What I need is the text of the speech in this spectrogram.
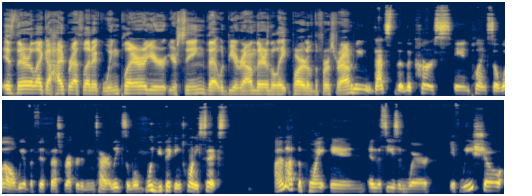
Is there like a hyper athletic wing player you're you're seeing that would be around there in the late part of the first round? I mean, that's the the curse in playing so well. We have the fifth best record in the entire league, so we'll, we'd be picking 26th. I'm at the point in in the season where if we show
